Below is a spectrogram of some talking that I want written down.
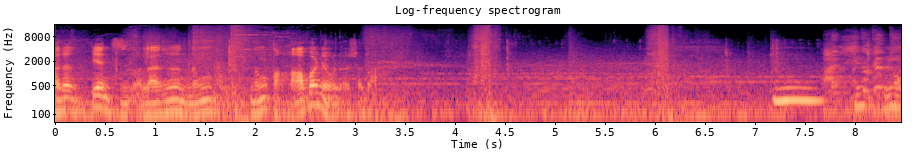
他这变紫了，是能能 W 了是吧？嗯。溜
